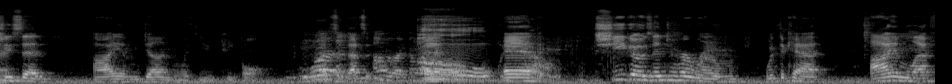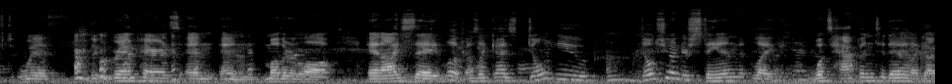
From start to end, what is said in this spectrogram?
She said, "I am done with you people." That's it. That's it. I'll be like, And, and she goes into her room with the cat. I am left with the grandparents and, and mother-in-law, and I say, "Look, I was like, guys, don't you don't you understand like what's happened today? Like, I,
